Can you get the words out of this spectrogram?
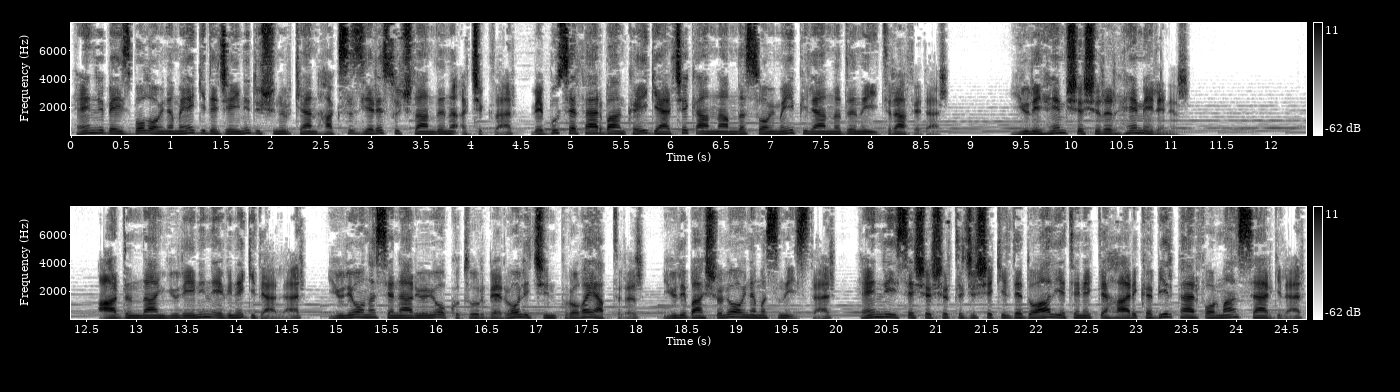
Henry beyzbol oynamaya gideceğini düşünürken haksız yere suçlandığını açıklar ve bu sefer bankayı gerçek anlamda soymayı planladığını itiraf eder. Yuli hem şaşırır hem elenir. Ardından Yuli'nin evine giderler, Yuli ona senaryoyu okutur ve rol için prova yaptırır, Yuli başrolü oynamasını ister, Henry ise şaşırtıcı şekilde doğal yetenekle harika bir performans sergiler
